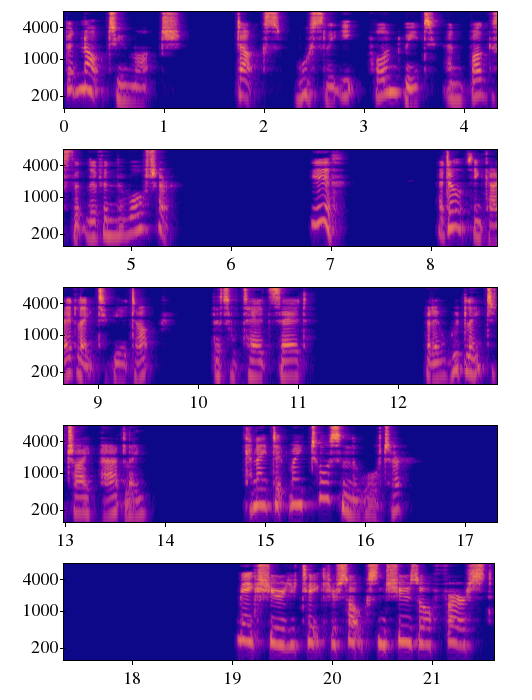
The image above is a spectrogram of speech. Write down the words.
But not too much. Ducks mostly eat pondweed and bugs that live in the water. Ew! I don't think I'd like to be a duck, little Ted said. But I would like to try paddling. Can I dip my toes in the water? Make sure you take your socks and shoes off first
